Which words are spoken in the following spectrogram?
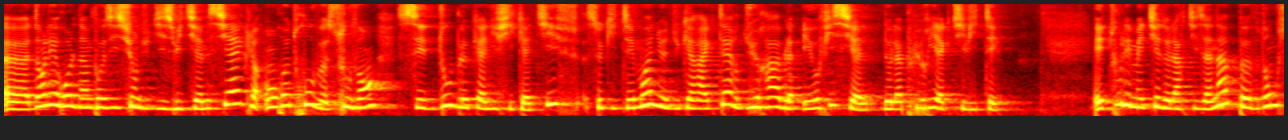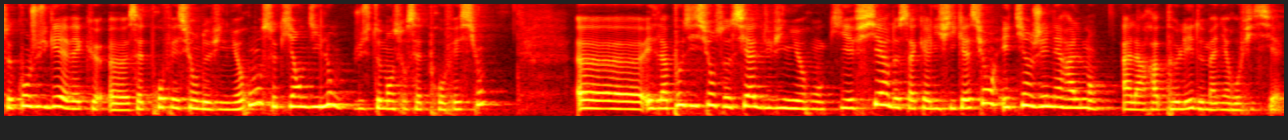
Euh, dans les rôles d'imposition du XVIIIe siècle, on retrouve souvent ces doubles qualificatifs, ce qui témoigne du caractère durable et officiel de la pluriactivité. Et tous les métiers de l'artisanat peuvent donc se conjuguer avec euh, cette profession de vigneron, ce qui en dit long justement sur cette profession, euh, et la position sociale du vigneron, qui est fier de sa qualification et tient généralement à la rappeler de manière officielle.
